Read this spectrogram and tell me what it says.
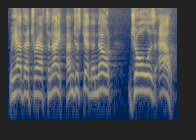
We have that draft tonight. I'm just getting a note. Joel is out.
